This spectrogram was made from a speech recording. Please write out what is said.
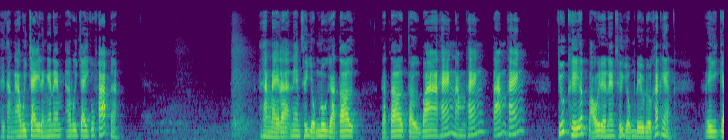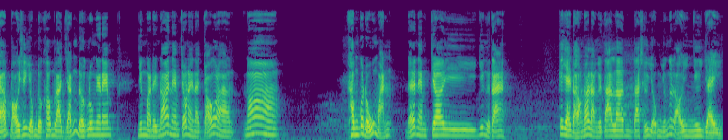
thì thằng Awichay chay nghe anh em Awichay của Pháp nè. Cái thằng này là anh em sử dụng nuôi gà tơ. Gà tơ từ 3 tháng 5 tháng 8 tháng. Trước khi ấp bội thì anh em sử dụng đều được hết nha. Thì gà ấp bội sử dụng được không là vẫn được luôn nha anh em nhưng mà đừng nói anh em chỗ này là chỗ là nó không có đủ mạnh để anh em chơi với người ta. Cái giai đoạn đó là người ta lên, người ta sử dụng những cái loại như vậy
